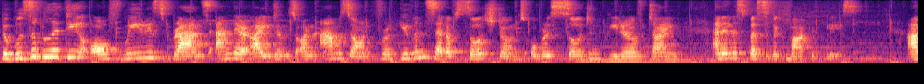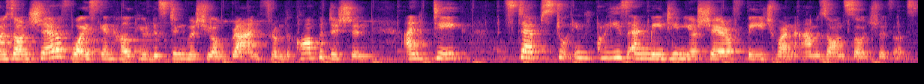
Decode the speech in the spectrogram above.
the visibility of various brands and their items on Amazon for a given set of search terms over a certain period of time and in a specific marketplace. Amazon share of voice can help you distinguish your brand from the competition and take steps to increase and maintain your share of page 1 Amazon search results.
